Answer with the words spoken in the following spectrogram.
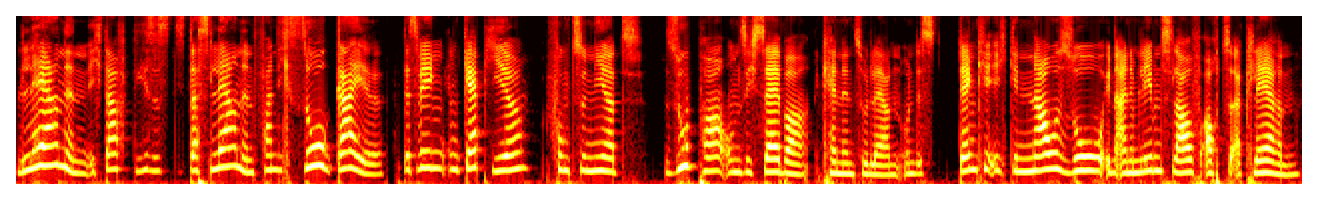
lernen. Ich darf dieses, das Lernen fand ich so geil. Deswegen ein Gap Year funktioniert super, um sich selber kennenzulernen und ist denke ich, genau so in einem Lebenslauf auch zu erklären.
